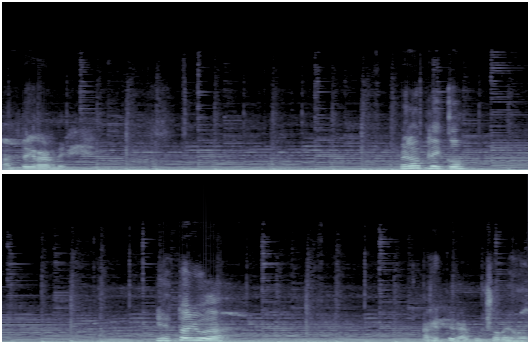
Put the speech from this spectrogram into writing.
bastante grande. Me lo aplico y esto ayuda a respirar mucho mejor.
